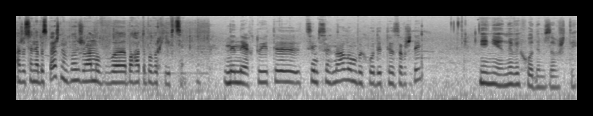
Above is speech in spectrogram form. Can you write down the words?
адже це небезпечно, бо ми живемо в багатоповерхівці. Не нехтуєте цим сигналом, виходите завжди? Ні, ні, не виходимо завжди.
